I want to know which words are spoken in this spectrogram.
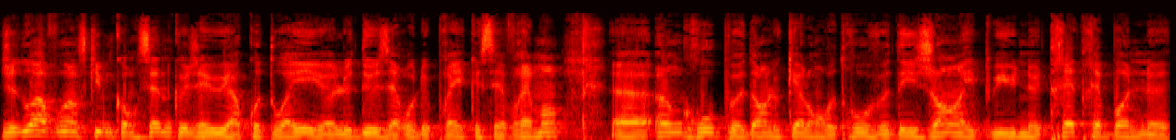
je, dois avouer en ce qui me concerne que j'ai eu à côtoyer euh, le 2-0 de près, que c'est vraiment euh, un groupe dans lequel on retrouve des gens et puis une très très bonne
